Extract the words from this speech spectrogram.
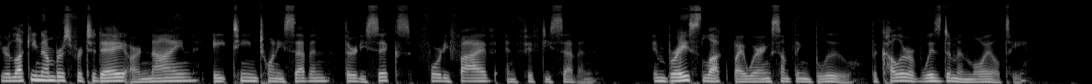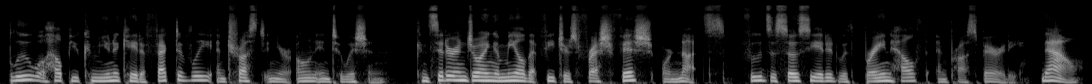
Your lucky numbers for today are 9, 18, 27, 36, 45, and 57. Embrace luck by wearing something blue, the color of wisdom and loyalty. Blue will help you communicate effectively and trust in your own intuition. Consider enjoying a meal that features fresh fish or nuts, foods associated with brain health and prosperity. Now,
